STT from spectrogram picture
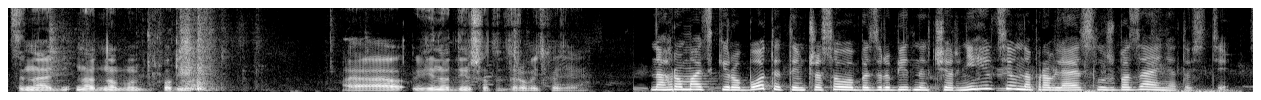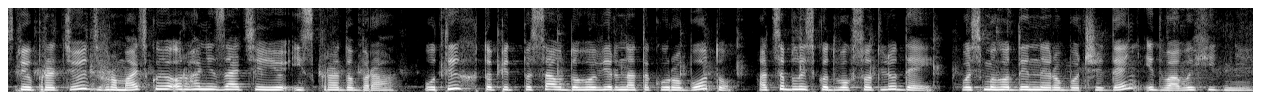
Це на, на одному об'єкті. А він один що тут зробить хазяїн. На громадські роботи тимчасово безробітних чернігівців направляє служба зайнятості. Співпрацюють з громадською організацією Іскра добра. У тих, хто підписав договір на таку роботу, а це близько 200 людей, восьмигодинний робочий день і два вихідні,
